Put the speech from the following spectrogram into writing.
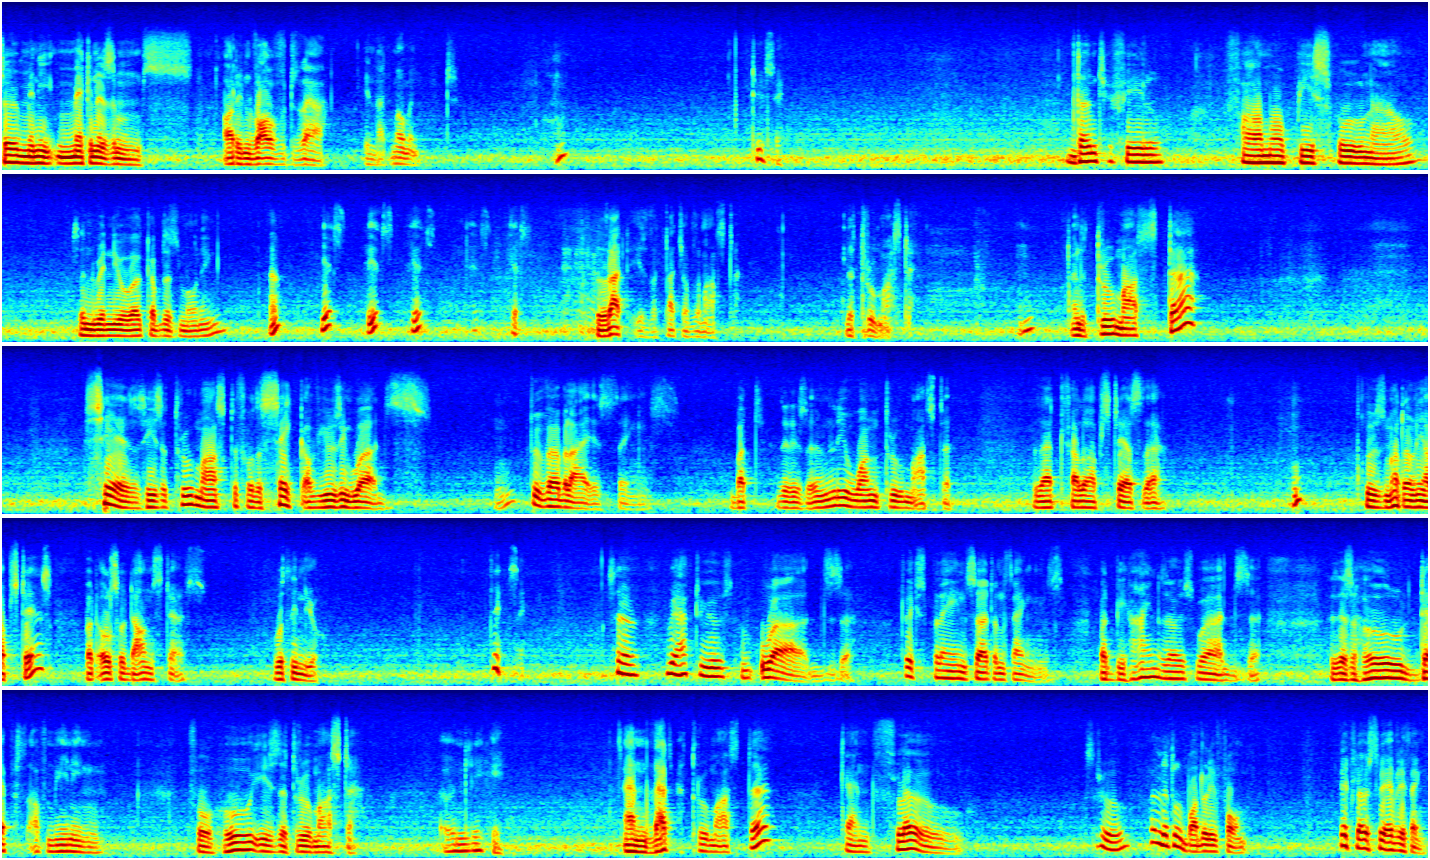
So many mechanisms are involved there in that moment. Hmm? do you see? Don't you feel far more peaceful now than when you woke up this morning? Huh? Yes, yes, yes, yes, yes. That is the touch of the Master, the true Master. Hmm? And the true Master says he's a true master for the sake of using words hmm, to verbalize things. But there is only one true master, that fellow upstairs there, hmm, who's not only upstairs, but also downstairs, within you. So we have to use words to explain certain things. But behind those words, there's a whole depth of meaning for who is the true master. Only he. And that true master can flow through a little bodily form. It flows through everything.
